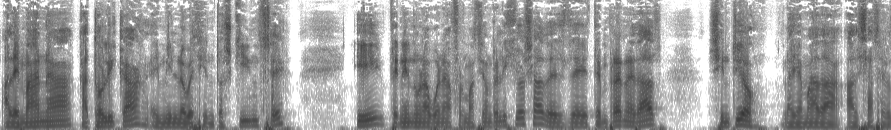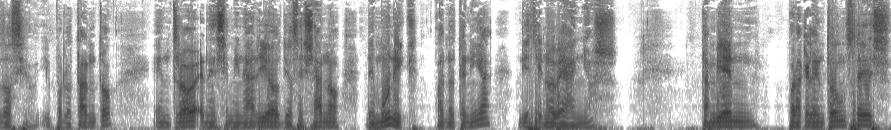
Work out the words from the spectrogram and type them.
alemana católica en 1915 y teniendo una buena formación religiosa desde temprana edad sintió la llamada al sacerdocio y por lo tanto entró en el seminario diocesano de Múnich cuando tenía 19 años. También por aquel entonces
